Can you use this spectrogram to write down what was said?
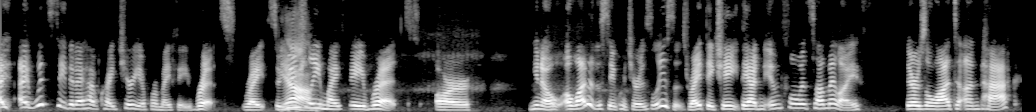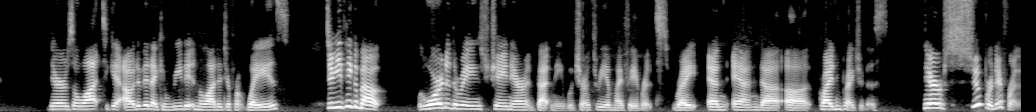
I I would say that I have criteria for my favorites, right? So Yeah. usually my favorites are, you know, a lot of the same criteria as Lisa's, right? They change. They had an influence on my life. There's a lot to unpack. There's a lot to get out of it. I can read it in a lot of different ways. So if you think about Lord of the Rings, Jane Eyre, and Bethany, which are three of my favorites, right? And and uh, uh, Pride and Prejudice they're super different.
